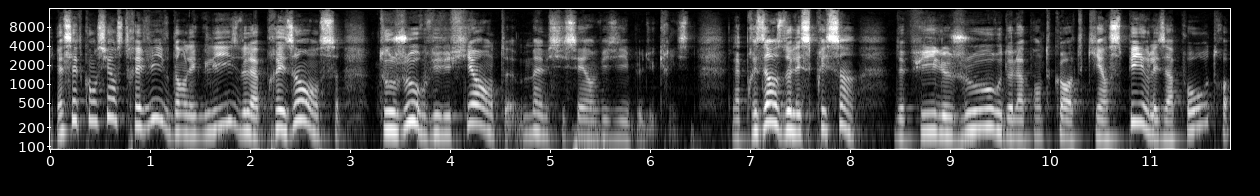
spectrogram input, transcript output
Il y a cette conscience très vive dans l'Église de la présence toujours vivifiante, même si c'est invisible, du Christ. La présence de l'Esprit Saint depuis le jour de la Pentecôte qui inspire les apôtres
